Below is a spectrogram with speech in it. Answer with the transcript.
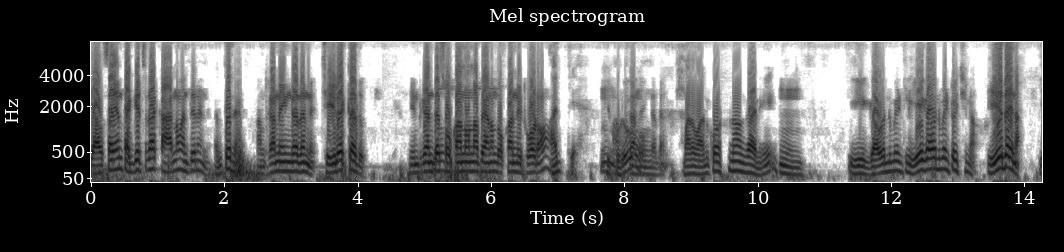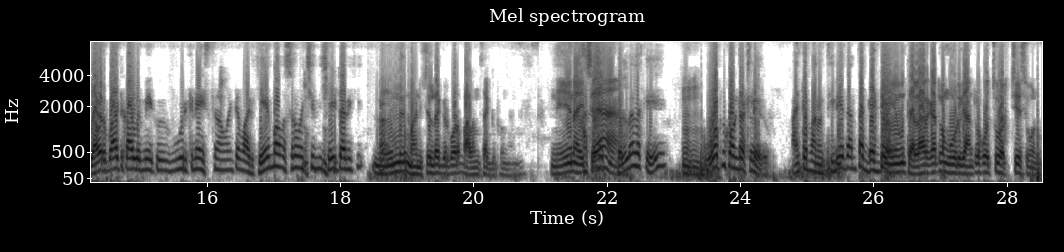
వ్యవసాయం తగ్గించడానికి కారణం అంతేనండి. అంతేనండి. అంతకన్నా ఏం కాదండి. చేయలేక కాదు. ఎందుకంటే సుఖాన్ని ఉన్న పేనం దుఃఖాన్ని ఇట్టుకోవడం అంతే. ఇప్పుడు మనం అనుకుంటున్నాం కానీ. ఈ గవర్నమెంట్లు ఏ గవర్నమెంట్ వచ్చినా ఏదైనా. ఎవరి బాటి కాళ్ళు మీకు ఊరికినే ఇస్తున్నామంటే వాడికి ఏం అవసరం వచ్చింది చేయటానికి? మనుషుల దగ్గర కూడా బలం తగ్గిపోయిందండి. నేనైతే పిల్లలకి. ఓపిక ఉండట్లేదు. అంటే మనం తినేదంతా గడ్డే. మేము తెల్లారి గంటల మూడు గంటలకు వచ్చి వర్క్ చేసి ఉన్నాం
